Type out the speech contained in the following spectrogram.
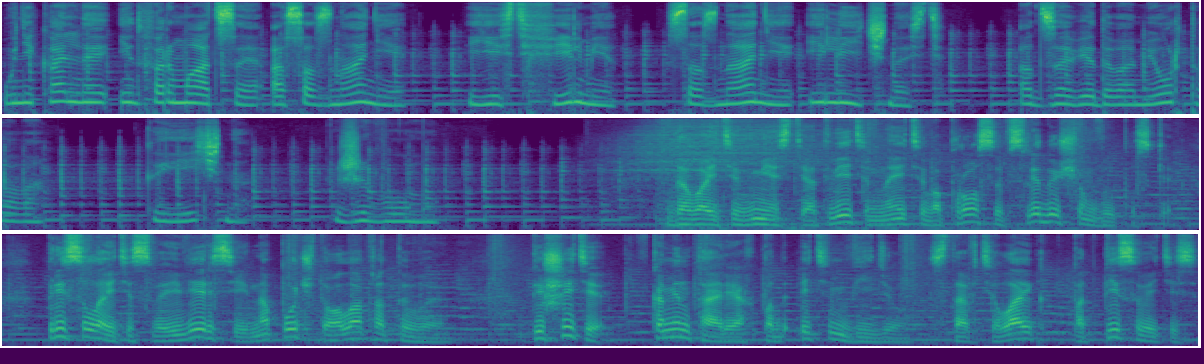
Уникальная информация о сознании есть в фильме «Сознание и личность» от заведомо мертвого к вечно живому. Давайте вместе ответим на эти вопросы в следующем выпуске. Присылайте свои версии на почту АЛЛАТРА ТВ. Пишите комментариях под этим видео, ставьте лайк, подписывайтесь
